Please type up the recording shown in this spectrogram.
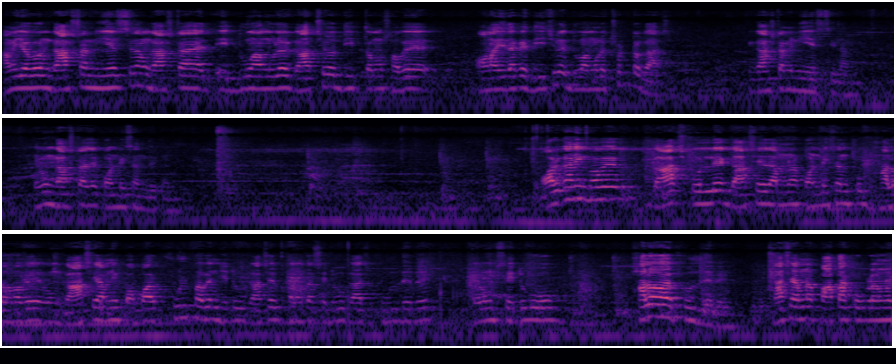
আমি যখন গাছটা নিয়ে এসেছিলাম, গাছটা এই দু আঙুলের গাছেও দ্বীপ তখন সবে অনাদিদাকে দিয়েছিল দু আঙুলের ছোট্ট গাছ। গাছটা আমি নিয়ে এসেছিলাম। এবং গাছটা যে কন্ডিশন দেখুন। অর্গানিকভাবে গাছ করলে গাছের আপনার কন্ডিশন খুব ভালো হবে এবং গাছে আপনি প্রপার ফুল পাবেন, যেটুকু গাছের ক্ষমতা সেটুকু গাছ ফুল দেবে এবং সেটুকু ও ভালোভাবে ফুল দেবে। গাছে আপনার পাতা কোঁকড়ানো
